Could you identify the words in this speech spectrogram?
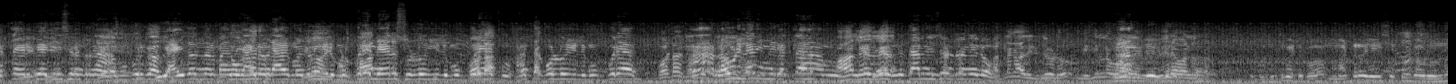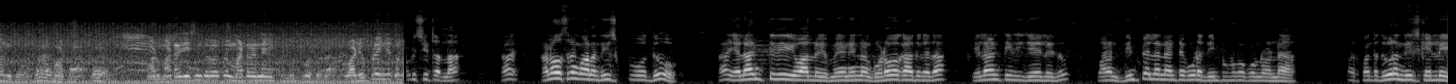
ఎట్లా వెరిఫై చేసినట్టున్నా ఐదు వందల మంది ఐదు వందల యాభై మంది వీళ్ళు ముగ్గురే నేరస్తులు వీళ్ళు ముగ్గురే హంతకుళ్ళు వీళ్ళు ముగ్గురే రౌడీలని మీరు ఎట్లా ఆ, లేదు, లేదు. నిర్ధారణ నేను? అట్లా కాదు ఇది చూడు మిగిలిన వాళ్ళు వేరే వాళ్ళు ఉన్నారు. గుర్తుపెట్టుకో మర్డర్ వాడు ఉన్నానుకో కోట. వాడు మర్డర్ చేసిన తర్వాత మర్డర్ అనేది గుర్తుపోతాడా వాడు ఎప్పుడు ఏం చేస్తాడు? ఆ, అనవసరంగా వాళ్ళని తీసుకుపోవద్దు. ఎలాంటిది వాళ్ళు మేము నిన్న గొడవ కాదు కదా ఎలాంటివి చేయలేదు. వాళ్ళని దింపెళ్ళాలంటే కూడా దింపుకోకుండా ఉండ? కొంత దూరం తీసుకెళ్ళి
